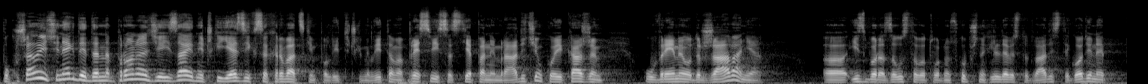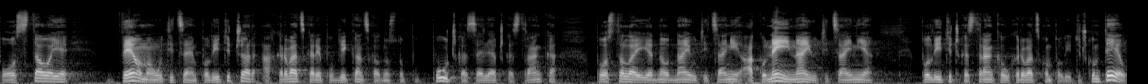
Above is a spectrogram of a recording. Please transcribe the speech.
pokušavajući negde da pronađe i zajednički jezik sa hrvatskim političkim elitama, pre svih sa Stjepanem Radićem, koji, kažem, u vreme održavanja e, izbora za Ustavotvornu skupštinu 1920. godine postao je veoma uticajan političar, a Hrvatska republikanska, odnosno Pučka seljačka stranka, postala je jedna od najuticajnijih, ako ne i najuticajnija politička stranka u hrvatskom političkom telu.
